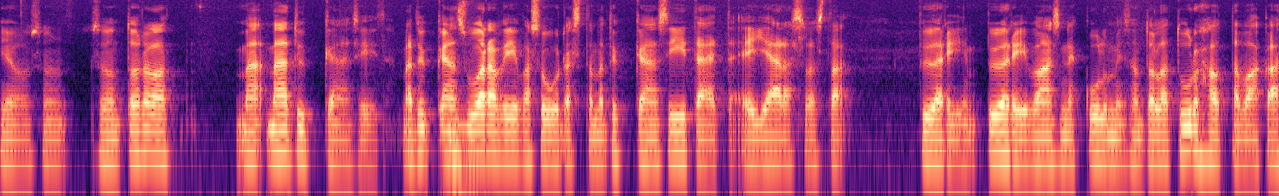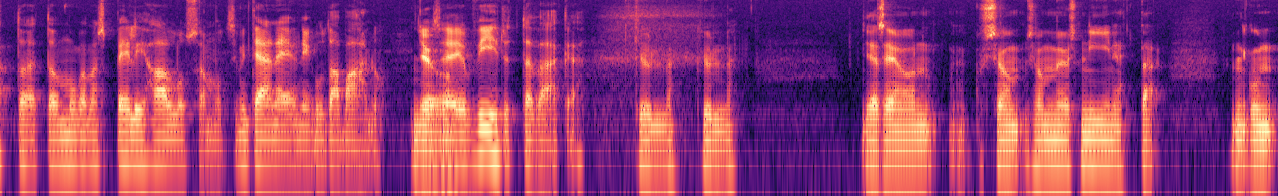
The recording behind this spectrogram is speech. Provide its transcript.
Joo, se on, se on todella, mä, mä tykkään siitä. Mä tykkään mm. suoraviivaisuudesta, mä tykkään siitä, että ei jäädä sellaista pyörii, pyörii vaan sinne kulmiin. Se on todella turhauttavaa katsoa, että on mukavassa peli hallussa, mutta mitään ei ole niin kuin tapahdu. Joo. Se ei ole viihdyttävääkään. Kyllä, kyllä. Ja se on, se on, se on myös niin, että niin kun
